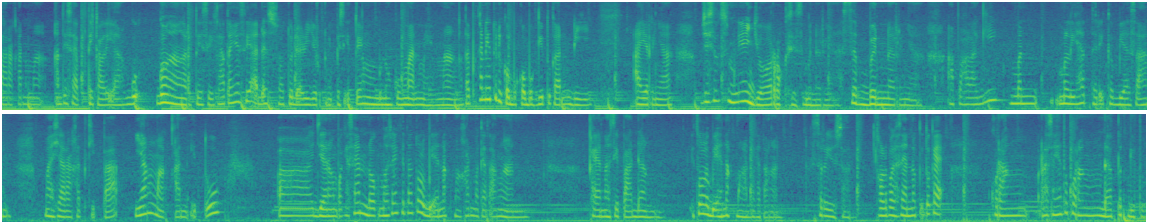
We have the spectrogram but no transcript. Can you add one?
setarakan sama antiseptik kali ya. Gue gue nggak ngerti sih. Katanya sih ada sesuatu dari jeruk nipis itu yang membunuh kuman memang. Tapi kan itu dikobok-kobok gitu kan di airnya. Jadi itu sebenarnya jorok sih sebenarnya. Sebenarnya. Apalagi melihat dari kebiasaan masyarakat kita yang makan itu uh, jarang pakai sendok. Maksudnya kita tuh lebih enak makan pakai tangan. Kayak nasi padang. Itu lebih enak makan pakai tangan. Seriusan. Kalau pakai sendok itu kayak kurang rasanya tuh kurang dapet gitu.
